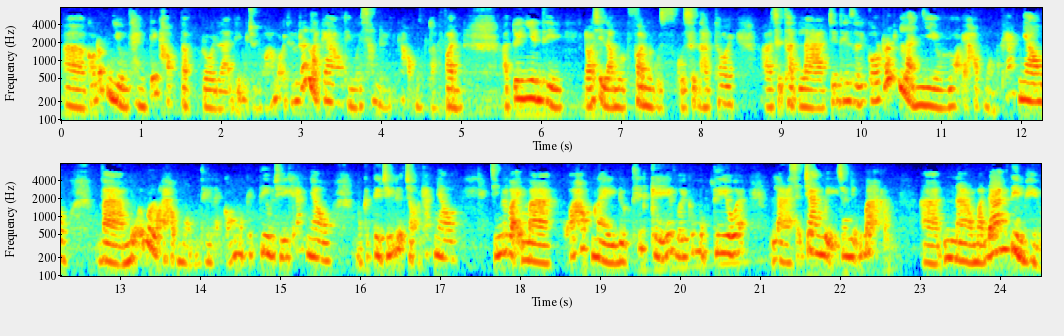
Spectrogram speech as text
à, có rất nhiều thành tích học tập rồi là điểm chuẩn hóa mọi thứ rất là cao thì mới săn được những cái học bổng toàn phần. À, tuy nhiên thì đó chỉ là một phần của, của sự thật thôi. À, sự thật là trên thế giới có rất là nhiều loại học bổng khác nhau và mỗi một loại học bổng thì lại có một cái tiêu chí khác nhau một cái tiêu chí lựa chọn khác nhau. Chính vì vậy mà khóa học này được thiết kế với cái mục tiêu ấy là sẽ trang bị cho những bạn à, nào mà đang tìm hiểu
